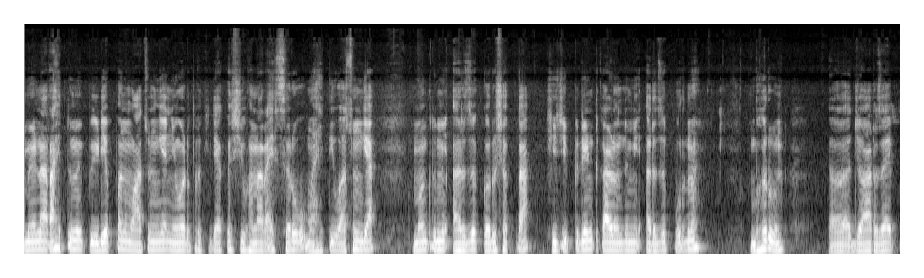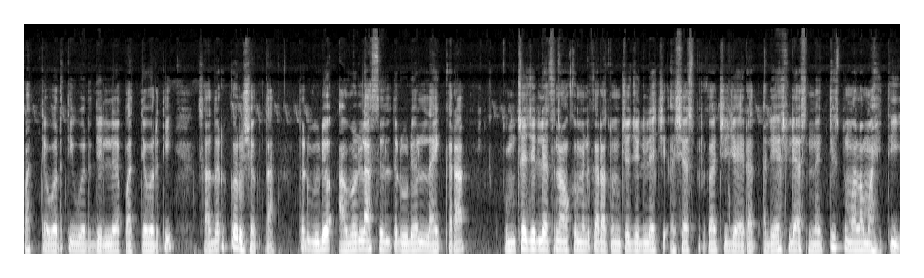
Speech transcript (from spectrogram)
मिळणार आहे. तुम्ही पी डी एफ पण वाचून घ्या. निवड प्रक्रिया कशी होणार आहे सर्व माहिती वाचून घ्या. मग तुम्ही अर्ज करू शकता. हिची प्रिंट काढून तुम्ही अर्ज पूर्ण भरून जो अर्ज आहे पत्त्यावरती वर दिलेल्या पत्त्यावरती सादर करू शकता. तर व्हिडिओ आवडला असेल तर व्हिडिओला लाईक करा. तुमच्या जिल्ह्याचं नाव कमेंट करा. तुमच्या जिल्ह्याची अशाच प्रकारची जाहिरात आली असल्यास नक्कीच तुम्हाला माहिती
